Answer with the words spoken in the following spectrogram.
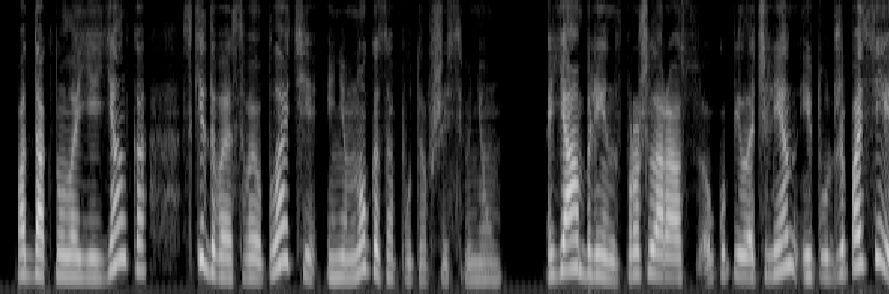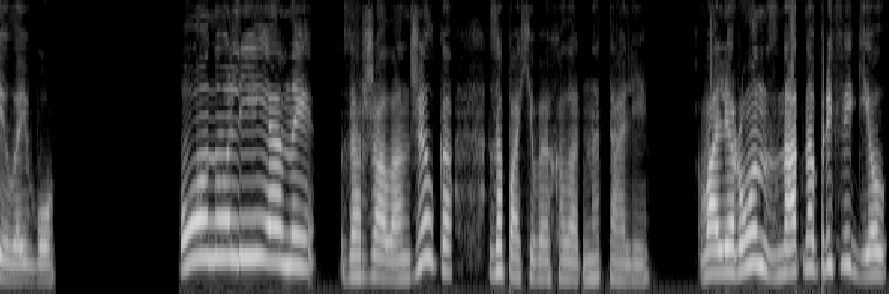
– поддакнула ей Янка, скидывая свое платье и немного запутавшись в нем. «Я, блин, в прошлый раз купила член и тут же посеяла его». «Он у Лены!» – заржала Анжелка, запахивая халат Натальи. Валерон знатно прифигел,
